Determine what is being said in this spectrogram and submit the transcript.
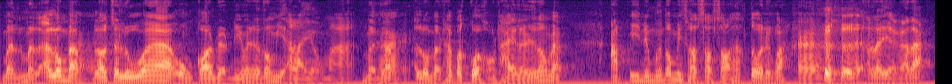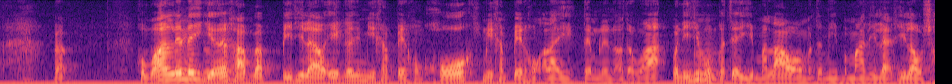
เหมือนเหมือนอารมณ์แบบอ่าเราจะรู้ว่าองค์กรแบบนี้มันจะต้องมีอะไรออกมา เหมือนแบบใช่อารมณ์แบบถ้าประกวดของไทยเราจะต้องแบบอะปีนึงมึงต้องมีสอสอสอสักตัวหนึ่งวะอ่าอะไรอย่างนั้นอะแบบ ผมว่าเล่นได้อีกเยตัวเต็ง แบบปีที่แล้วเองก็จะมีแคมเปญของโค้กมีแคมเปญของอะไรอีกเต็มเลยเนาะแต่ว่าวันนี้ที่ผมกับเจหยิบมาเล่าอะมันจะมีประมาณนี้แหละที่เราช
